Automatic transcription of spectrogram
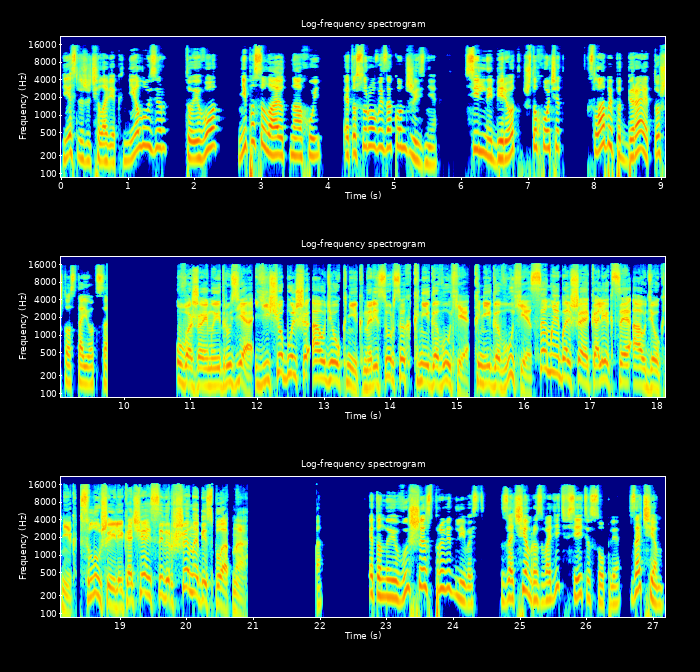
Если же человек не лузер, то его не посылают нахуй. Это суровый закон жизни. Сильный берет, что хочет, слабый подбирает то, что остается. Уважаемые друзья, еще больше аудиокниг на ресурсах «Книга в ухе». «Книга в ухе» — самая большая коллекция аудиокниг. Слушай или качай совершенно бесплатно. Это наивысшая справедливость. Зачем разводить все эти сопли? Зачем?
